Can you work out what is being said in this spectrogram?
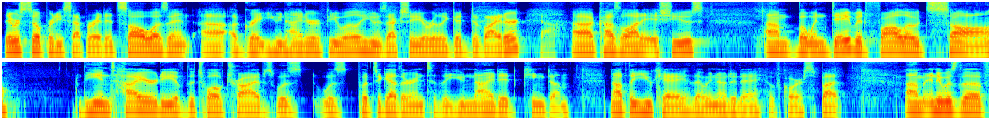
they were still pretty separated. Saul wasn't uh, a great uniter, if you will. He was actually a really good divider. Yeah. Uh, caused a lot of issues. Um, but when David followed Saul, the entirety of the 12 tribes was was put together into the United Kingdom, not the UK that we know today, of course, but um, and it was the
